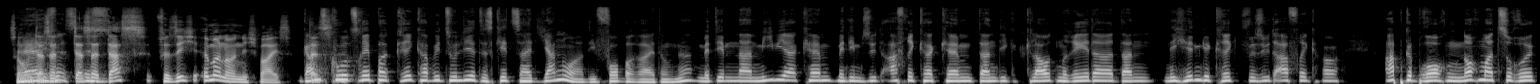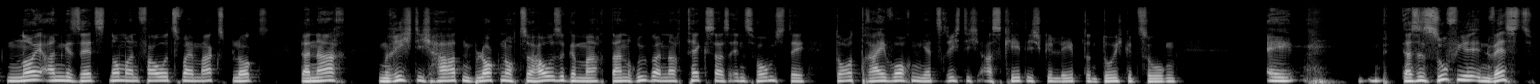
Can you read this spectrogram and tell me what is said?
So, Ja, und dass, er, weiß, dass er das für sich immer noch nicht weiß. Ganz das, kurz rekapituliert, es geht seit Januar die Vorbereitung, ne? Mit dem Namibia-Camp, mit dem Südafrika-Camp, dann die geklauten Räder, dann nicht hingekriegt für Südafrika, abgebrochen, nochmal zurück, neu angesetzt, nochmal ein VO2 Max-Blocks, danach einen richtig harten Block noch zu Hause gemacht, dann rüber nach Texas ins Homestay, dort drei Wochen jetzt richtig asketisch gelebt und durchgezogen. Ey, das ist so viel Invest.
